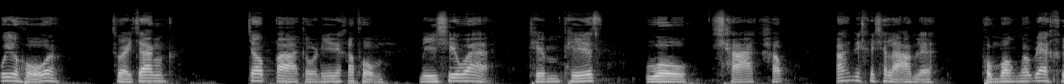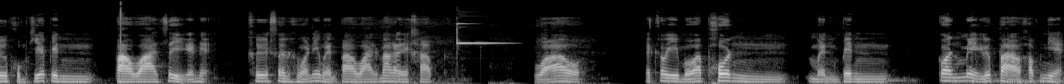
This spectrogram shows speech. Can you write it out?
อุ้ยโอ้โหสวยจัง เจ้าปลาตัวนี้นะครับผม มีชื่อว่า Tempest World Shark ครับอะนี่คือฉลามเหรอ ผมมองแวบแรกคือ ผมคิดว่าเป็นปลาวาฬซะอีกนะเนี่ย คือส่วนหัวนี่เหมือนปลาวาฬมากเลยครับ ว้าว แล้วก็มีบอกว่าพ่นเหมือนเป็นก้อนเมฆหรือเปล่าครับเนี่ย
